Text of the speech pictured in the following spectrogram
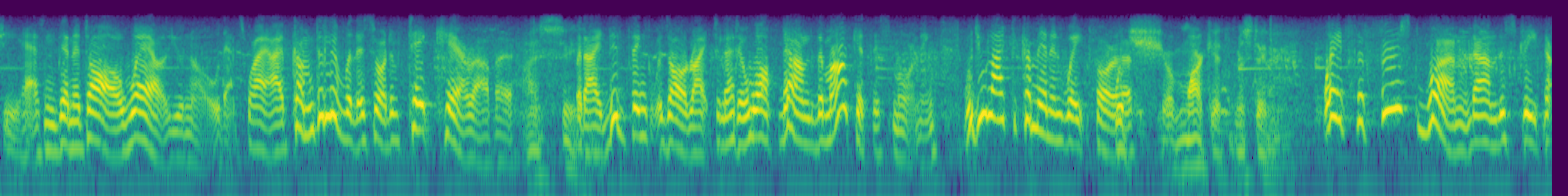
she hasn't been at all well, you know. That's why I've come to live with her, sort of take care of her. I see. But I did think it was all right to let her walk down to the market this morning. Would you like to come in and wait for her? Which uh, market, Miss Daner? Well, it's the first one down the street. Now,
